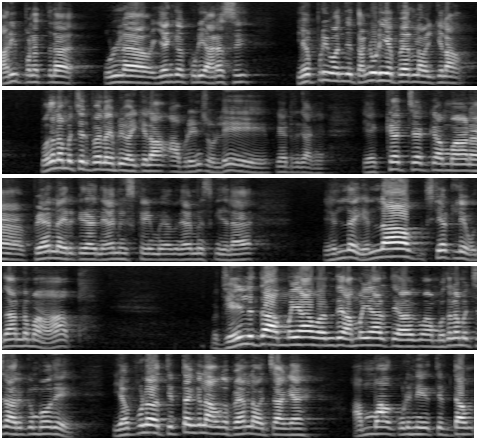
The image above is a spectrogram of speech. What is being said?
வரி பணத்தில் உள்ள இயங்கக்கூடிய அரசு எப்படி வந்து தன்னுடைய பேரில் வைக்கலாம்? முதலமைச்சர் பேரில் எப்படி வைக்கலாம்? அப்படின்னு சொல்லி கேட்டிருக்காங்க. எக்கச்சக்கமான பேரில் இருக்கிற நேமிங் ஸ்கீம் நேமிங் ஸ்கீமில் எல்லா எல்லா ஸ்டேட்லேயும் உதாரணமாக ஜெயலலிதா அம்மையா வந்து அம்மையார் முதலமைச்சராக இருக்கும்போது எவ்வளோ திட்டங்களை அவங்க பேரில் வச்சாங்க? அம்மா குடிநீர் திட்டம்.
